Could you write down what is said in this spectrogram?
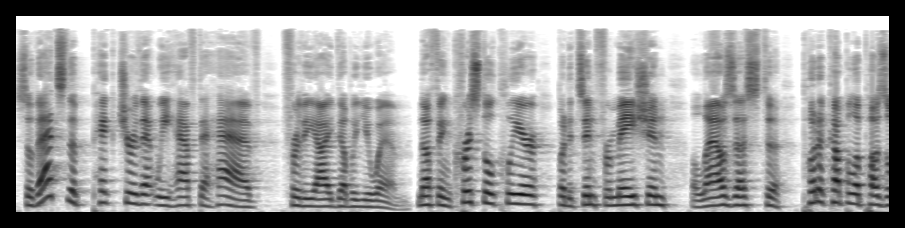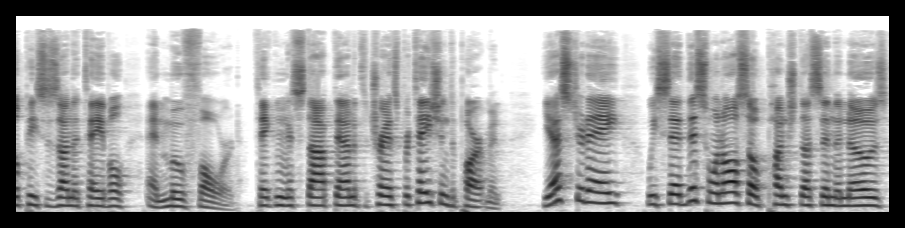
So that's the picture that we have to have for the IWM. Nothing crystal clear, but its information allows us to put a couple of puzzle pieces on the table and move forward. Taking a stop down at the transportation department. Yesterday, we said this one also punched us in the nose.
